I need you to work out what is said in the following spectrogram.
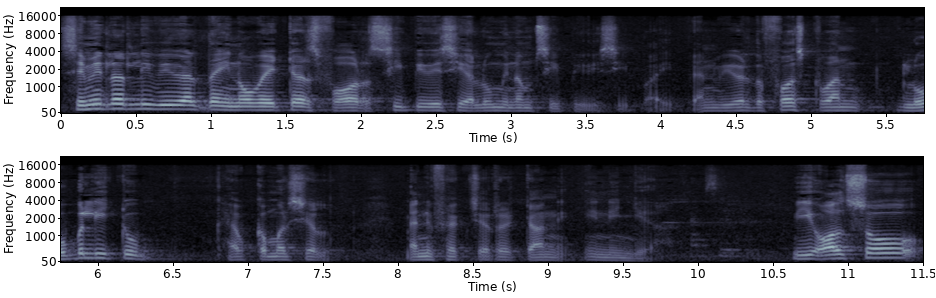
Similarly, we were the innovators for CPVC, aluminum CPVC pipe. And we were the first one globally to have commercial manufacture done in India. Absolutely. We also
